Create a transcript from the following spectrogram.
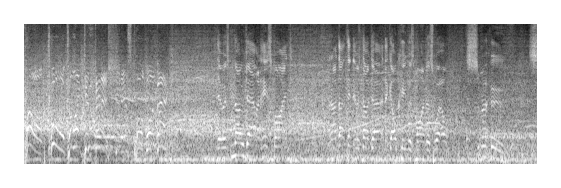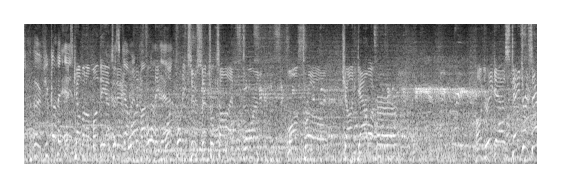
Calm, cool, collective finish. And there's pulled one back. There was no doubt in his mind, and I don't think there was no doubt in the goalkeeper's mind as well. Smooth, smooth. You got it in. It's coming on Monday It's afternoon. coming 140, Monday, yeah. 142 Central Time. Warren, long throw. Jon Gallagher. Rodriguez, dangerous area.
